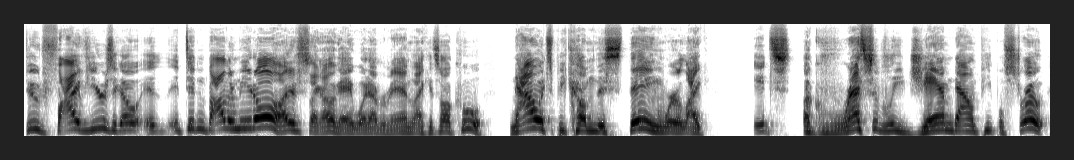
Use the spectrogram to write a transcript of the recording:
dude, five years ago, it, it didn't bother me at all. I was like, okay, whatever, man. Like, it's all cool. Now it's become this thing where like it's aggressively jammed down people's throat.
